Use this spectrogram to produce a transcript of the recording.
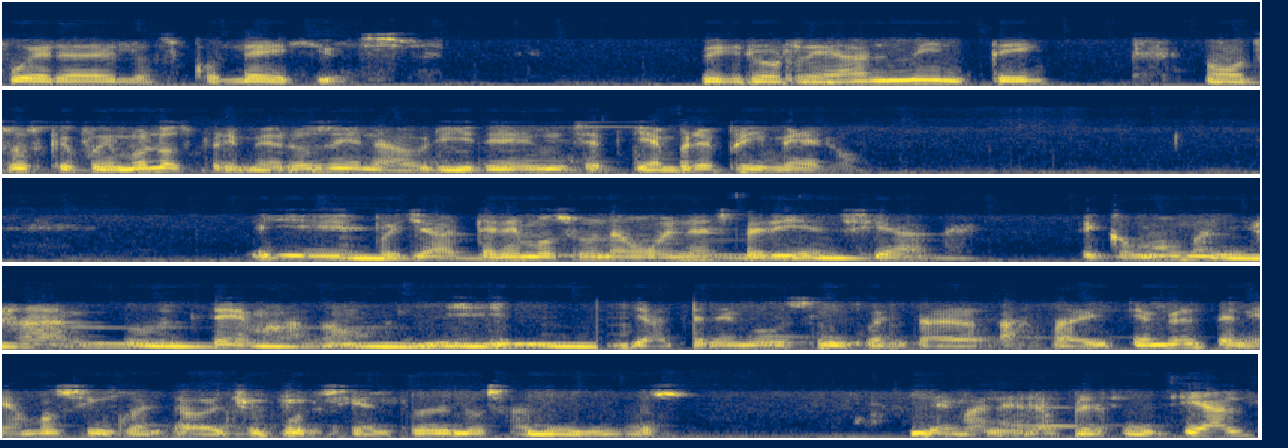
fuera de los colegios. Pero realmente nosotros que fuimos los primeros en abrir en septiembre primero, y pues ya tenemos una buena experiencia de cómo manejar todo el tema, ¿no? Y ya tenemos 50, hasta diciembre teníamos 58% de los alumnos de manera presencial,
